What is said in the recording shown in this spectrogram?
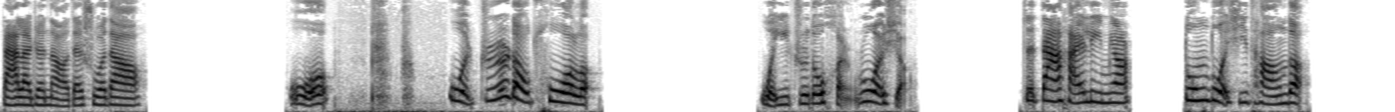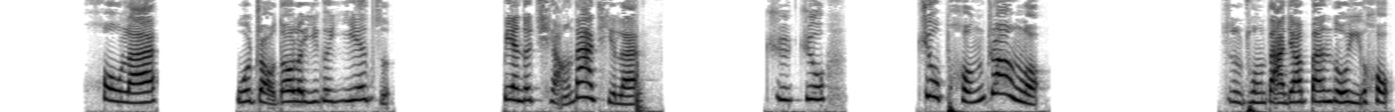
耷拉着脑袋说道：“我我知道错了，我一直都很弱小，在大海里面东躲西藏的，后来。”我找到了一个椰子，变得强大起来，就就就膨胀了。自从大家搬走以后，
